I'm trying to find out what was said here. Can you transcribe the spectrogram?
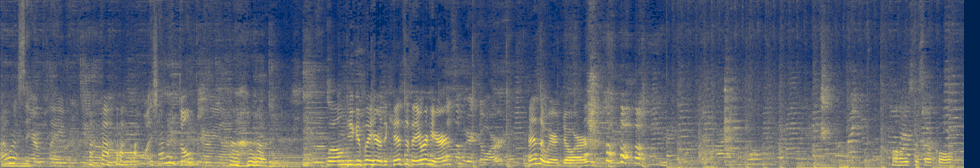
I want to sit here and play with you. I should have an adult area. Well, you could play here with the kids if they were here. That's a weird door. That is a weird door. Oh, this is so cool.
